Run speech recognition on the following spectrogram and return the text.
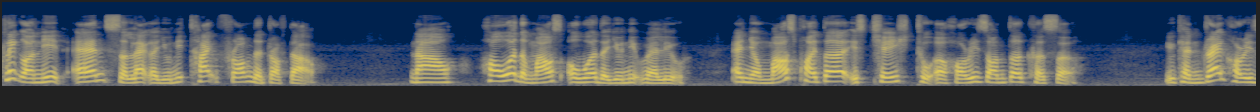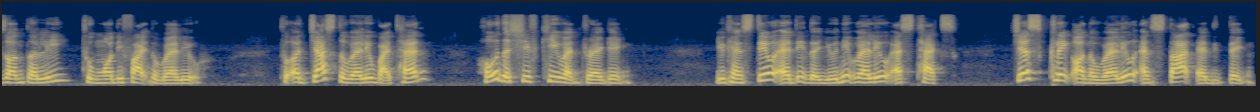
Click on it and select a unit type from the dropdown. Now, hover the mouse over the unit value, and your mouse pointer is changed to a horizontal cursor. You can drag horizontally to modify the value. To adjust the value by 10, hold the Shift key when dragging. You can still edit the unit value as text. Just click on the value and start editing.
